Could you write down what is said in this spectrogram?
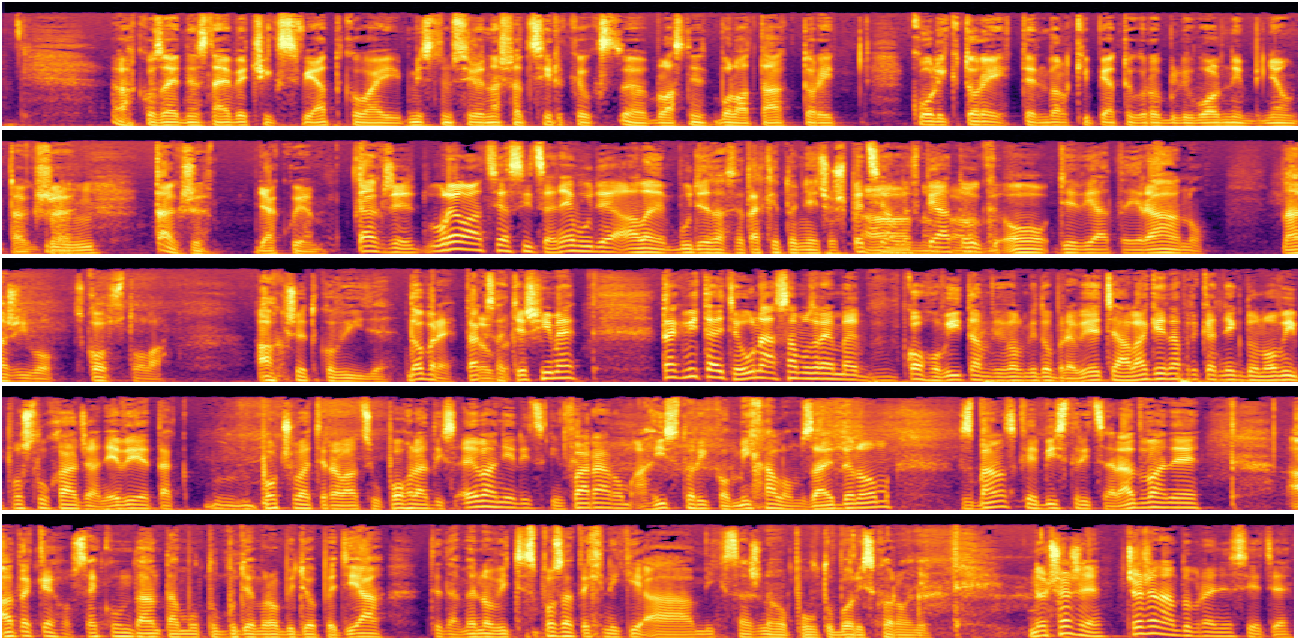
ako za jeden z najväčších sviatkov. Aj myslím si, že naša církev e, vlastne bola tá, ktorej, kvôli ktorej ten Veľký piatok robili voľným dňom. Takže, Mhm. mm-hmm. takže ďakujem. Takže relácia síce nebude, ale bude zase takéto niečo špeciálne Áno, v piatok o 9 ráno naživo z kostola. Ak všetko vyjde. Dobre, tak dobre. sa tešíme. Tak vítajte u nás, samozrejme, koho vítam, vy veľmi dobre viete, ale ak je napríklad niekto nový poslucháč a nevie, tak mm, počúvate reláciu Pohľady s evangelickým farárom a historikom Michalom Zajdenom z Banskej Bystrice Radvane a takého sekundanta mu tu budem robiť opäť ja, teda menovite spoza techniky a mixažného pultu Boris Koroni. No čože? Čože nám dobre nesiete?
